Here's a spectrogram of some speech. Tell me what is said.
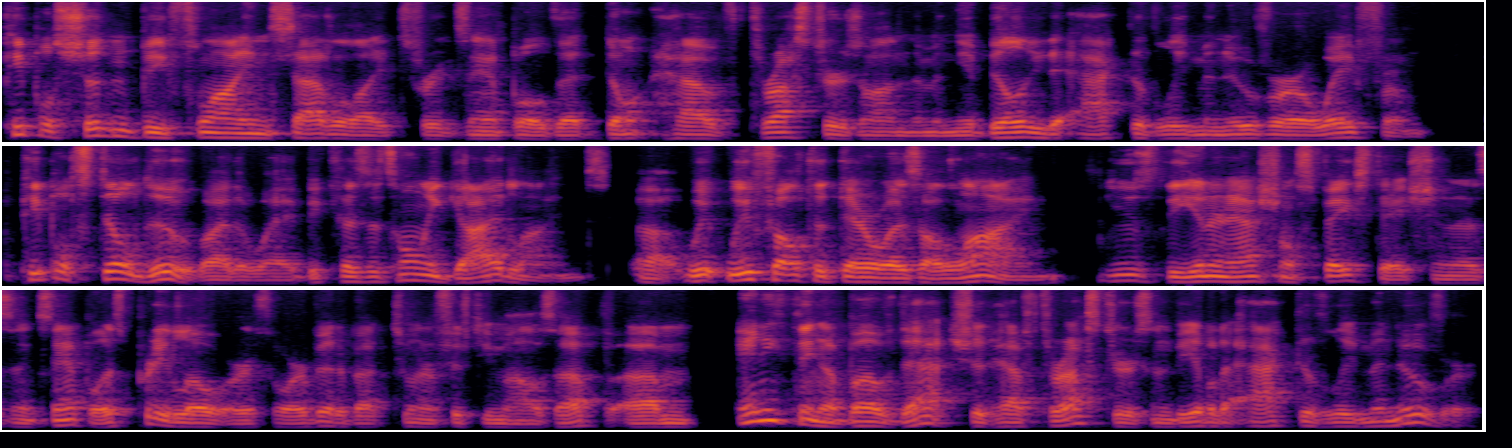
people shouldn't be flying satellites, for example, that don't have thrusters on them and the ability to actively maneuver away from people still do, by the way, because it's only guidelines. Uh, we, we felt that there was a line. Use the International Space Station as an example. It's pretty low Earth orbit, about 250 miles up. Um, anything above that should have thrusters and be able to actively maneuver.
